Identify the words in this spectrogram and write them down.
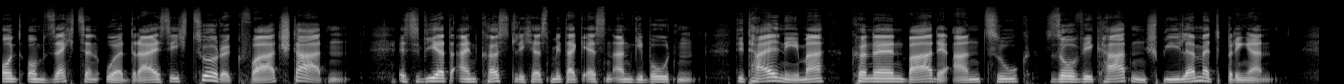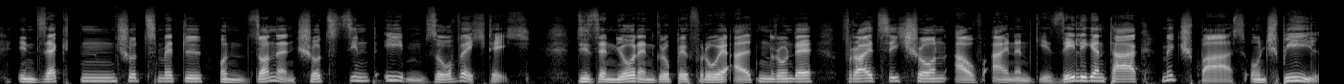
und um 16.30 Uhr zur Rückfahrt starten. Es wird ein köstliches Mittagessen angeboten. Die Teilnehmer können Badeanzug sowie Kartenspiele mitbringen. Insektenschutzmittel und Sonnenschutz sind ebenso wichtig. Die Seniorengruppe Frohe Altenrunde freut sich schon auf einen geselligen Tag mit Spaß und Spiel.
